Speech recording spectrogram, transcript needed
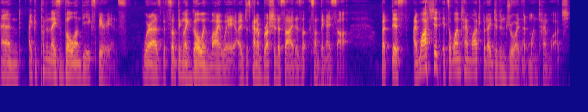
and I could put a nice bow on the experience. Whereas with something like Going My Way, I just kind of brush it aside as something I saw. But this, I watched it. It's a one-time watch, but I did enjoy that one-time watch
